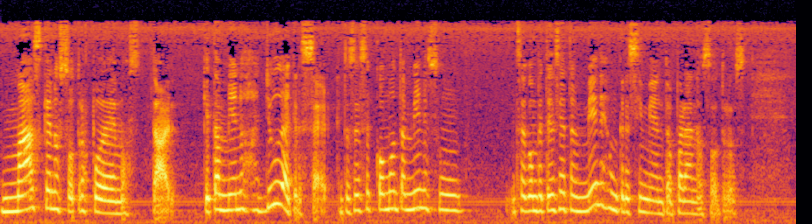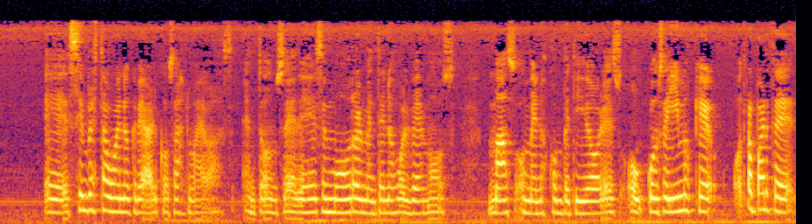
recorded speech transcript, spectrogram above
más que nosotros podemos dar, que también nos ayuda a crecer. Entonces, cómo también es un, esa competencia también es un crecimiento para nosotros. Eh, siempre está bueno crear cosas nuevas. Entonces, de ese modo realmente nos volvemos más o menos competidores o conseguimos que otra parte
